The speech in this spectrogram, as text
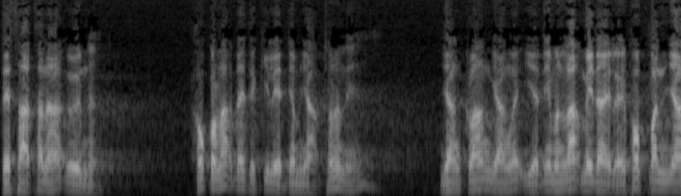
แต่ศาสนาอื่นเน่ะเขาก็ละได้แต่กิเลสหยาบๆเท่านั้นเอง อย่างกลางอย่างละเอียดนี่มันละไม่ได้เลย เพราะปัญญา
